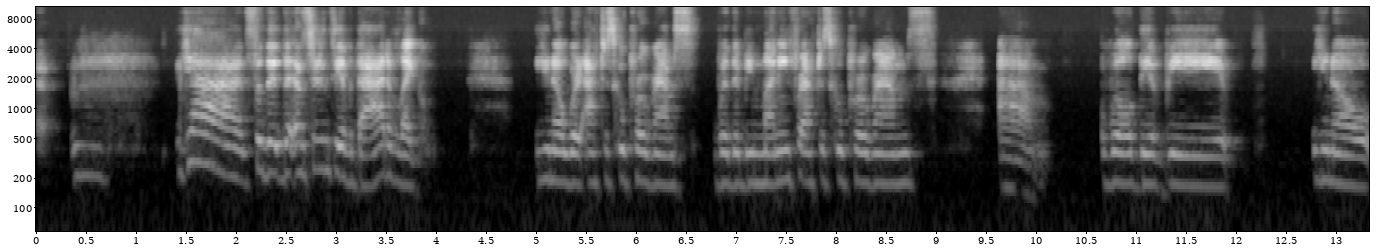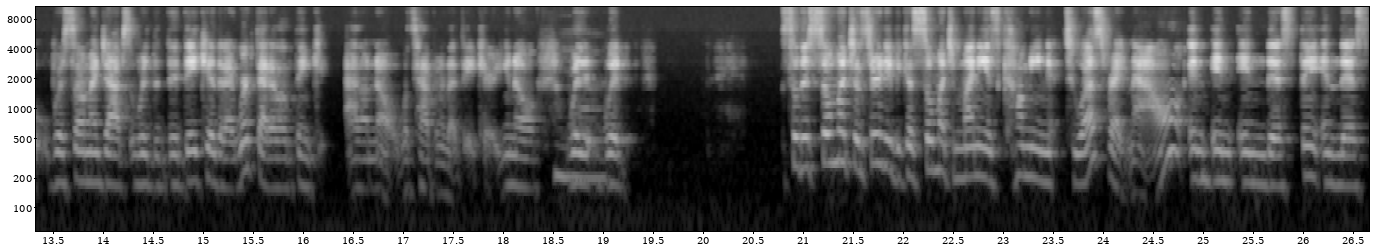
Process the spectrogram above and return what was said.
uh, yeah. So the, the uncertainty of that, of like, you know, where after school programs, will there be money for after school programs? Um, will there be, you know, where some of my jobs, where the, the daycare that I worked at, I don't think, I don't know what's happening with that daycare, you know, yeah. would, would, so there's so much uncertainty because so much money is coming to us right now in mm-hmm. in in this thing in this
